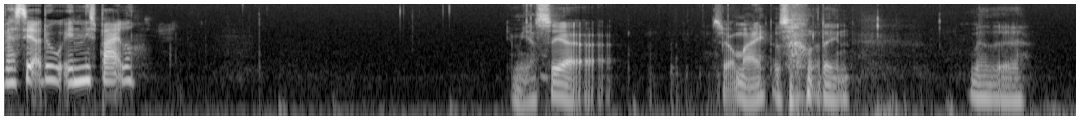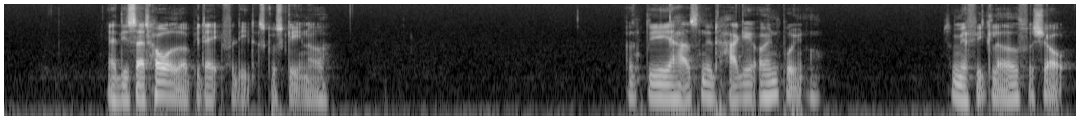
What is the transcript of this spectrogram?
Hvad ser du inde i spejlet? Jamen, jeg ser, ser jo mig, der sidder derinde. Med, øh, jeg har lige sat håret op i dag, fordi der skulle ske noget. Og det, jeg har sådan et hak i øjenbrynet, som jeg fik lavet for sjov.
